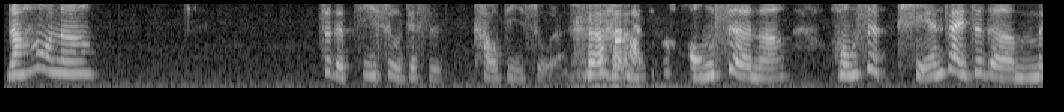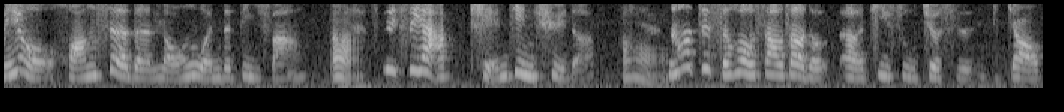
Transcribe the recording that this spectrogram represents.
然后呢。这个技术就是靠技术了。他把这个红色呢，红色填在这个没有黄色的龙纹的地方，嗯，所以是要填进去的。哦，然后这时候烧造的呃技术就是比较。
